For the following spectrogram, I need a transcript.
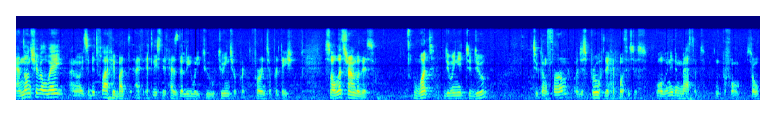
And non-trivial way, I know it's a bit fluffy, but at least it has the leeway to, to interpret, for interpretation. So let's run with this. What do we need to do to confirm or disprove the hypothesis? Well, we need a method and perform. So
